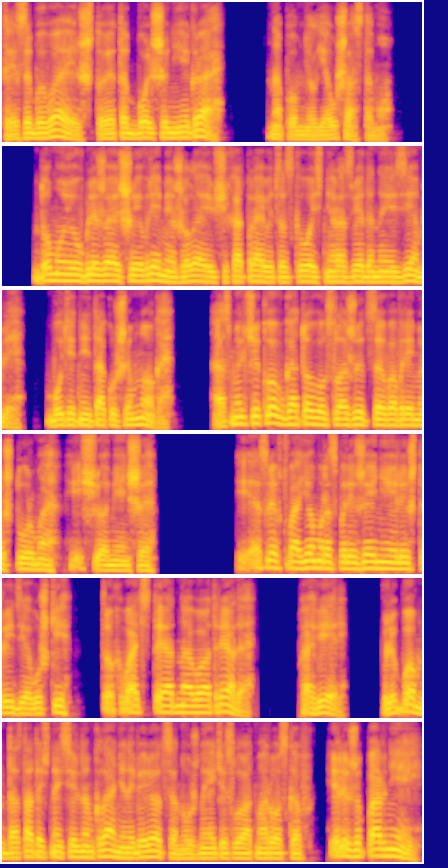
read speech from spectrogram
Ты забываешь, что это больше не игра, напомнил я ушастому. Думаю, в ближайшее время желающих отправиться сквозь неразведанные земли будет не так уж и много, а смельчаков, готовых сложиться во время штурма, еще меньше. Если в твоем распоряжении лишь три девушки, то хватит и одного отряда. Поверь, в любом достаточно сильном клане наберется нужное число отморозков или же парней,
